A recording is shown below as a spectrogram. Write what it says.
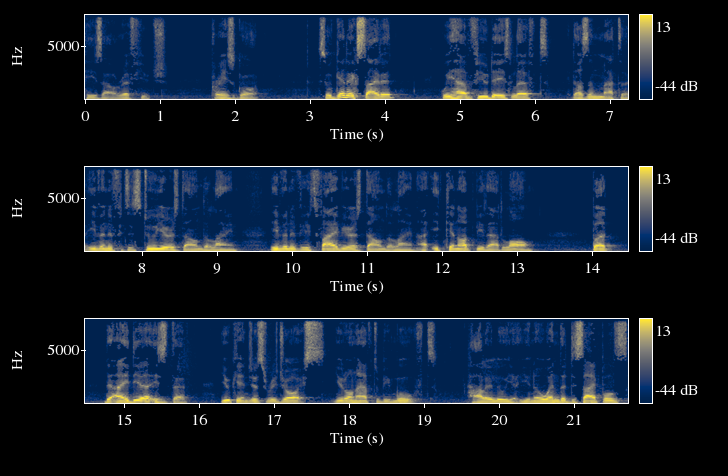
He's our refuge. Praise God. So get excited. We have a few days left. It doesn't matter. Even if it is two years down the line, even if it's five years down the line, it cannot be that long. But the idea is that you can just rejoice. You don't have to be moved. Hallelujah. You know, when the disciples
